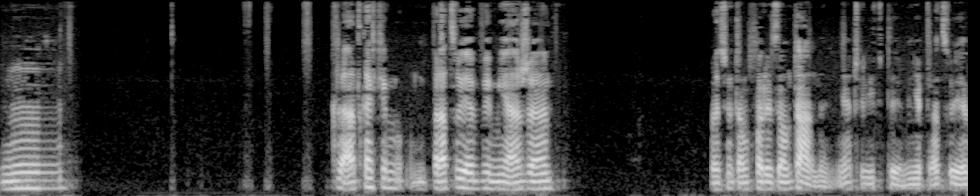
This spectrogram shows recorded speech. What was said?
Mm. Klatka się pracuje w wymiarze powiedzmy tam horyzontalnym, nie? Czyli w tym, nie pracuje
